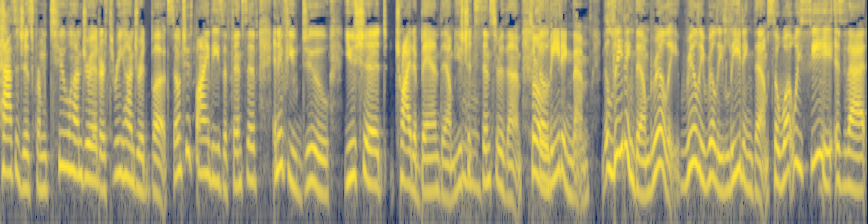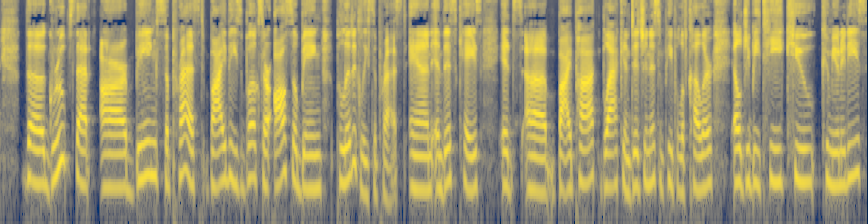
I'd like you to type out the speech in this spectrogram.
passages from 200 or 300 books. Don't you find these offensive? And if you do, you should try to ban them. You should mm. censor them. Sort so, leading them. Leading them, really, really, really leading them. So what we see is that the groups that are being suppressed by these books are also being politically suppressed. And in this case, it's uh, BIPOC, Black, Indigenous, and people of color, LGBTQ communities,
